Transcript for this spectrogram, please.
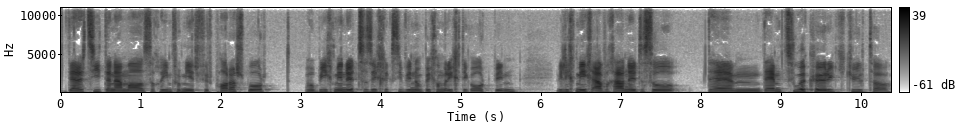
in dieser Zeit dann auch mal so ein bisschen informiert für Parasport. Wobei ich mir nicht so sicher war, ob ich am richtigen Ort bin weil ich mich einfach auch nicht so dem, dem zugehörig gefühlt habe.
